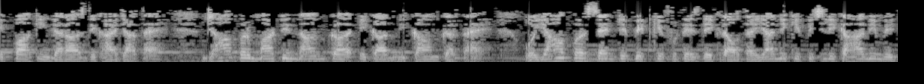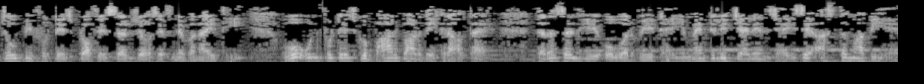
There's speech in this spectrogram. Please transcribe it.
एक पार्किंग गैराज दिखाया जाता है, जहाँ पर मार्टिन नाम का एक आदमी काम करता है। वो यहाँ पर सेंटिपिट की फुटेज देख रहा होता है, यानी कि पिछली कहानी में जो भी फुटेज प्रोफेसर जोसेफ ने बनाई थी, वो उन फुटेज को बार बार देख रहा होता है। दरअसल ये ओवरवेट है, ये मेंटली चैलेंज है, इसे अस्थमा भी है।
